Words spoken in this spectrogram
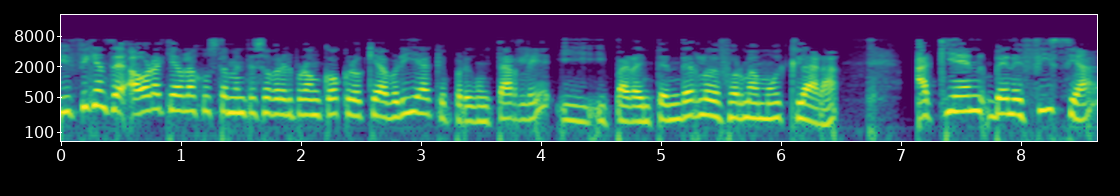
Y fíjense, ahora que habla justamente sobre el Bronco, creo que habría que preguntarle, y, para entenderlo de forma muy clara, ¿a quién beneficia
